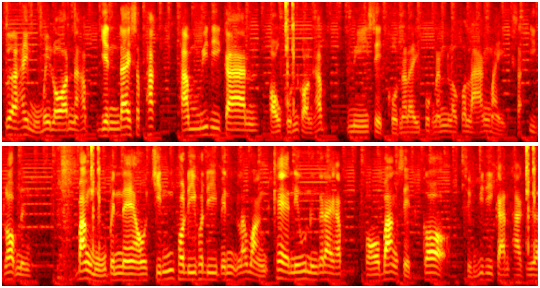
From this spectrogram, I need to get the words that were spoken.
เพื่อให้หมูไม่ร้อนนะครับ เย็นได้สักพักทำวิธีการเผาขนก่อนครับ มีเศษขนอะไรพวกนั้นเราก็ล้างใหม่อีกรอบหนึ่งบ้างหมูเป็นแนวชิ้นพอดีพอดีเป็นระหว่างแค่นิ้วหนึงก็ได้ครับ พอบ้างเสร็จก็ถึงวิธีการทาเกลือ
